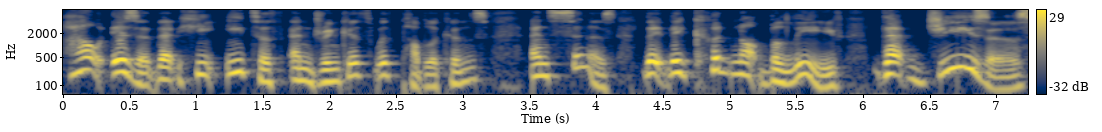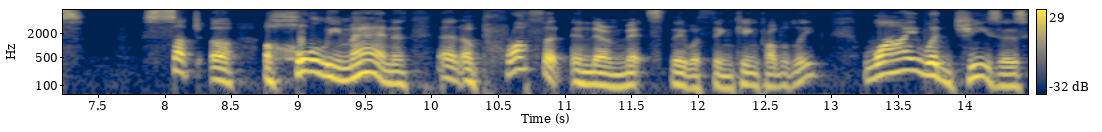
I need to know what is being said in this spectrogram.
How is it that he eateth and drinketh with publicans and sinners? They, they could not believe that Jesus such a, a holy man and a prophet in their midst, they were thinking probably. Why would Jesus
